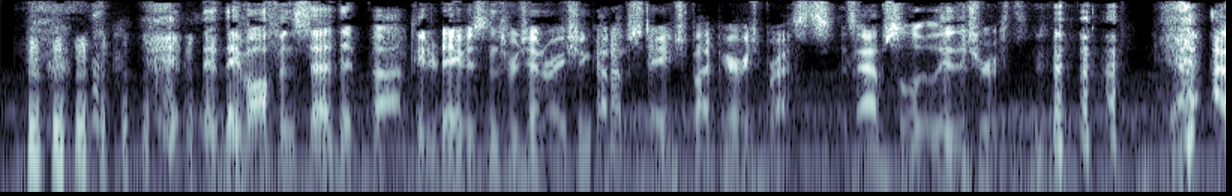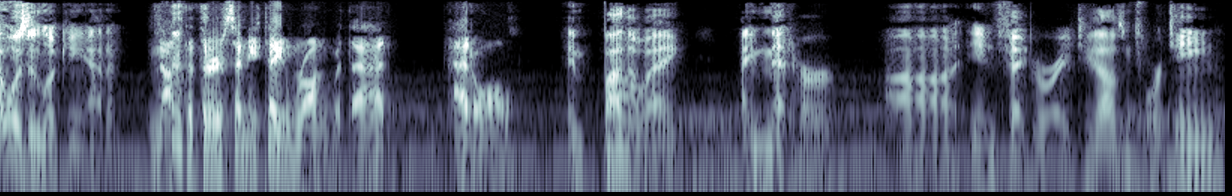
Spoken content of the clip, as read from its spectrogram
They- They've often said that uh, Peter Davison's regeneration got upstaged by Peri's breasts. It's absolutely the truth. Yeah. I wasn't looking at him. Not that there's anything wrong with that at all. And by No. the way, I met her uh, in February 2014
